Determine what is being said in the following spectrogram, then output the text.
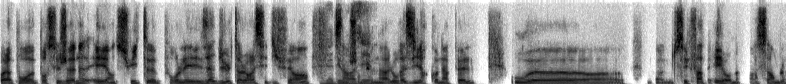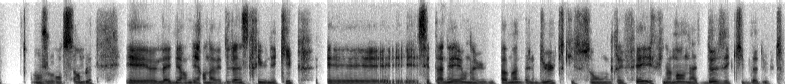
Voilà pour, pour ces jeunes. Et ensuite, pour les adultes, alors là, c'est différent. C'est un loisirs. championnat à loisir qu'on appelle, où euh, c'est femmes et hommes ensemble. On joue ensemble. Et euh, l'année dernière, on avait déjà inscrit une équipe. Et, cette année, on a eu pas mal d'adultes qui se sont greffés. Et finalement, on a deux équipes d'adultes.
